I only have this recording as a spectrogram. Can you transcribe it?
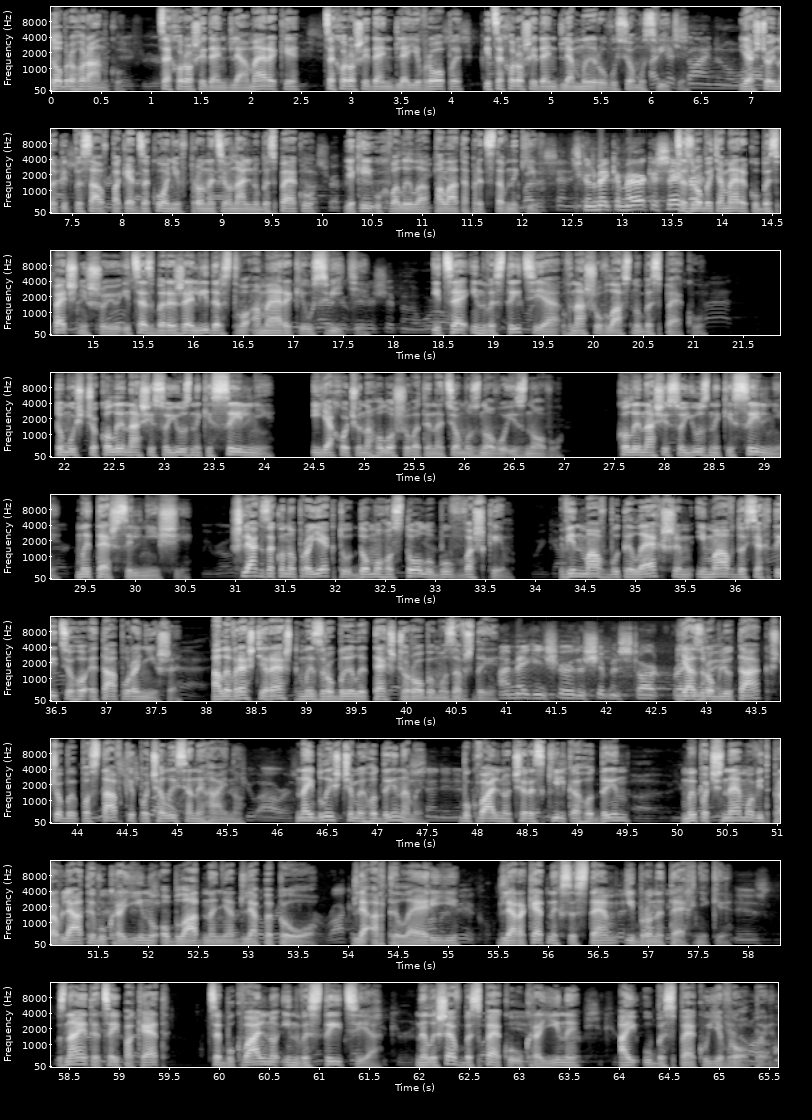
Доброго ранку. Це хороший день для Америки, це хороший день для Європи, і це хороший день для миру в усьому світі. Я щойно підписав пакет законів про національну безпеку, який ухвалила Палата представників. Це зробить Америку безпечнішою, і це збереже лідерство Америки у світі. І це інвестиція в нашу власну безпеку. Тому що коли наші союзники сильні, і я хочу наголошувати на цьому знову і знову. Коли наші союзники сильні, ми теж сильніші. Шлях законопроєкту до мого столу був важким. Він мав бути легшим і мав досягти цього етапу раніше. Але врешті-решт ми зробили те, що робимо завжди. Я зроблю так, щоб поставки почалися негайно. Найближчими годинами, буквально через кілька годин, ми почнемо відправляти в Україну обладнання для ППО, для артилерії, для ракетних систем і бронетехніки. Знаєте, цей пакет це буквально інвестиція не лише в безпеку України, а й у безпеку Європи.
